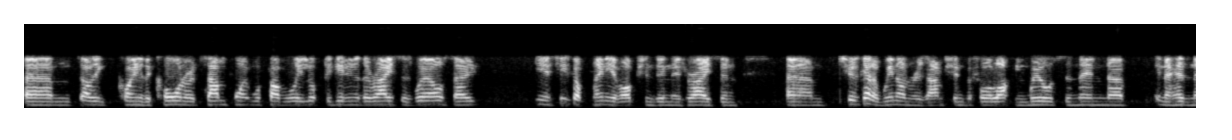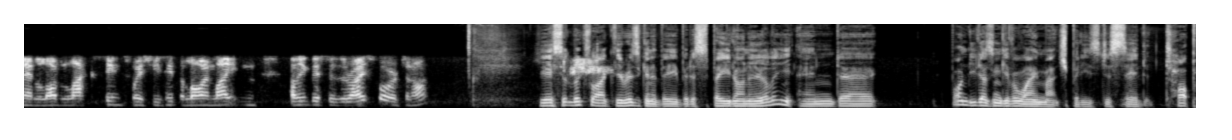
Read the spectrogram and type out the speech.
um, I think Queen of the Corner at some point will probably look to get into the race as well. So, yeah, she's got plenty of options in this race, and um, she was going to win on resumption before locking wheels, and then uh, you know hasn't had a lot of luck since where she's hit the line late, and I think this is the race for her tonight. Yes, it looks like there is going to be a bit of speed on early, and uh, Bondi doesn't give away much, but he's just said top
